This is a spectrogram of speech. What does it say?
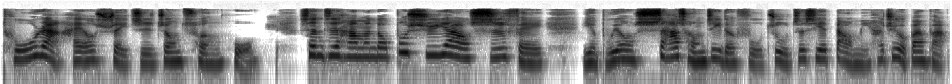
土壤还有水质中存活，甚至他们都不需要施肥，也不用杀虫剂的辅助，这些稻米它就有办法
